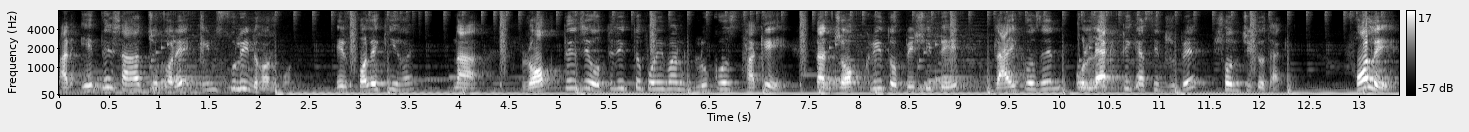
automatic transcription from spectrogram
আর এতে সাহায্য করে ইনসুলিন হরমোন। এর ফলে কি হয়? না, রক্তে যে অতিরিক্ত পরিমাণ গ্লুকোজ থাকে, তা যকৃত পেশিতে গ্লাইকোজেন ও ল্যাকটিক অ্যাসিড রূপে সঞ্চিত থাকে। ফলে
